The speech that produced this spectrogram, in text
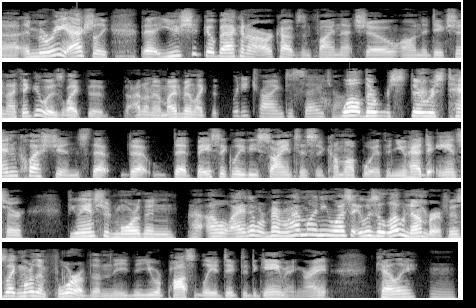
Uh, and Marie, actually, that you should go back in our archives and find that show on addiction. I think it was like the I don't know, it might have been like the What are you trying to say, John? well, there was there was ten questions that that that basically these scientists had come up with, and you had to answer. If you answered more than oh, I don't remember how many was it. It was a low number. If it was like more than four of them, then you were possibly addicted to gaming, right, Kelly? Mm.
